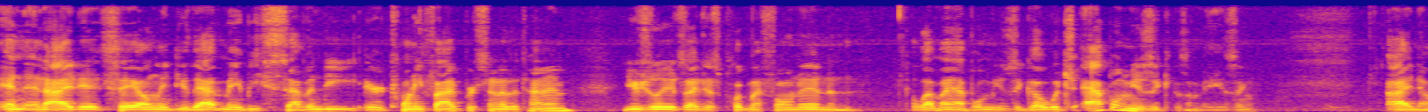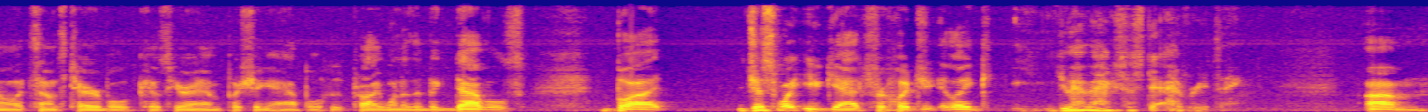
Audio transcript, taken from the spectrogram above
and and I did say I only do that maybe 70 or 25 percent of the time. Usually it's I just plug my phone in and let my Apple Music go, which Apple Music is amazing. I know it sounds terrible because here I am pushing Apple, who's probably one of the big devils, but just what you get for what you like, you have access to everything. Um,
